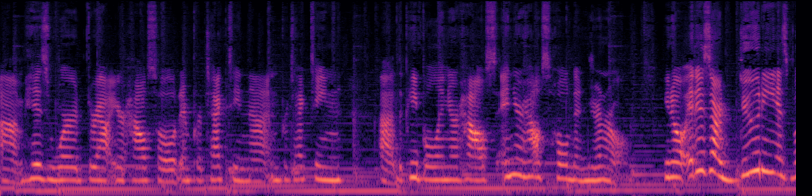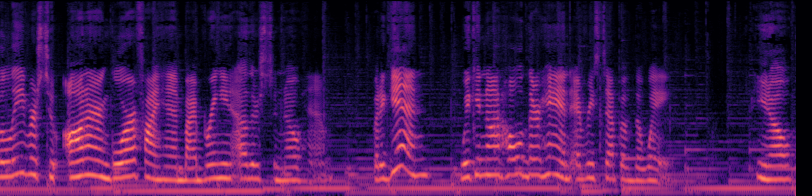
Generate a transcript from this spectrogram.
um, His word throughout your household and protecting that and protecting uh, the people in your house and your household in general. You know, it is our duty as believers to honor and glorify Him by bringing others to know Him. But again, we cannot hold their hand every step of the way. You know,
